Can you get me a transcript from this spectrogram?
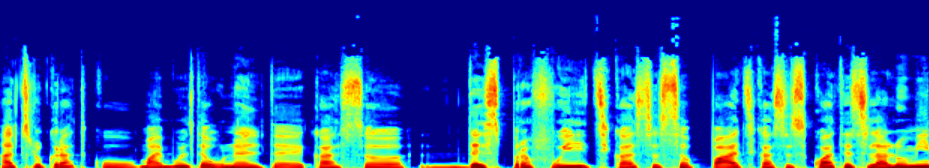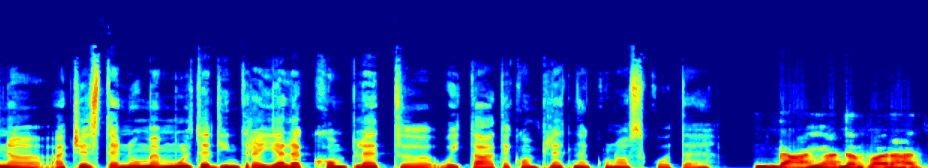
ați lucrat cu mai multe unelte ca să desprăfuiți, ca să săpați, ca să scoateți la lumină aceste nume, multe dintre ele complet uh, uitate, complet necunoscute. Da, e adevărat.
